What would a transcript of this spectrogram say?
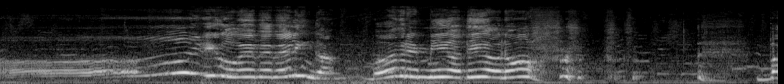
¡Ay, digo, bebé Bellingham! ¡Madre mía, tío, no!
